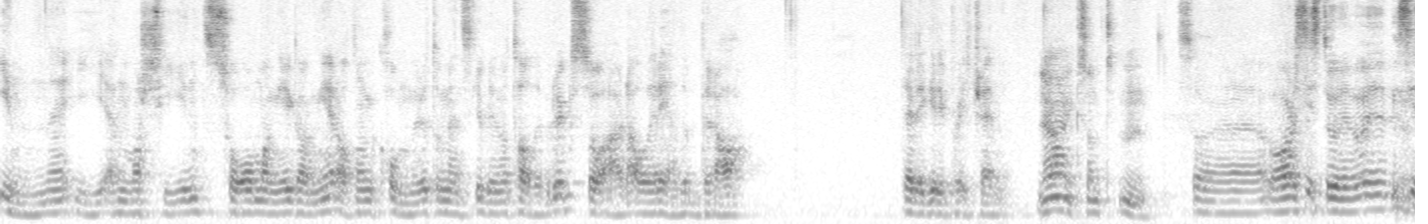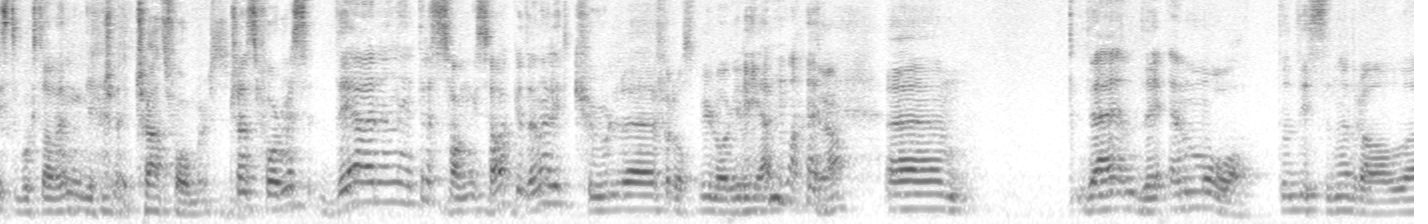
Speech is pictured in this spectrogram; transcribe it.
inne i en maskin så mange ganger at når den kommer ut og mennesker begynner å ta det i bruk, så er det allerede bra. Det ligger i pre-train. Ja, ikke sant? Mm. Så eh, hva var det siste, siste bokstaven? Transformers. Transformers. Det er en interessant sak. Den er litt kul eh, for oss biologer igjen. Ja. Eh, Det er en, det, en måte disse nevrale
